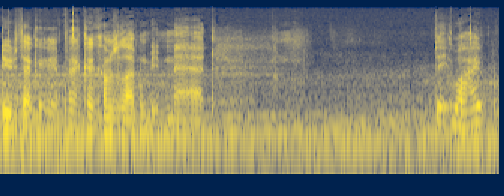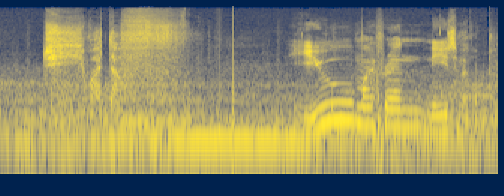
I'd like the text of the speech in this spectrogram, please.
Dude, if that if that guy comes alive, I'm gonna be mad. They- Why? Gee, what the f? You, my friend, need some help.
